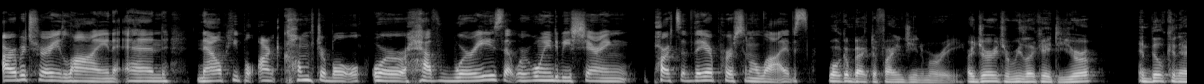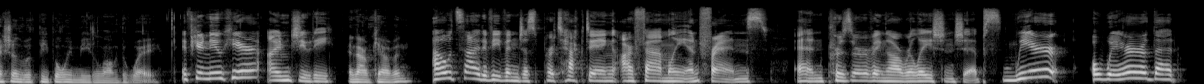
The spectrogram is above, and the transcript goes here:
arbitrary line and now people aren't comfortable or have worries that we're going to be sharing parts of their personal lives. Welcome back to Finding Gina Marie, our journey to relocate to Europe and build connections with people we meet along the way. If you're new here, I'm Judy. And I'm Kevin. Outside of even just protecting our family and friends and preserving our relationships, we're aware that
